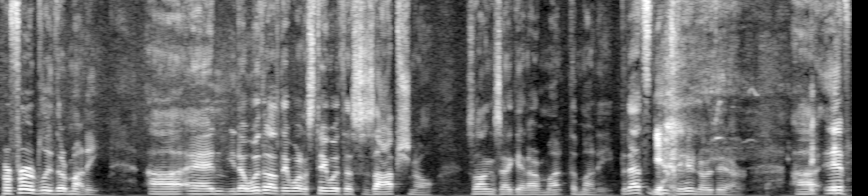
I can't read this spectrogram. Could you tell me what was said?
preferably their money, uh, and you know whether or not they want to stay with us is optional, as long as I get our mon- the money. But that's Yeah. neither here nor there. Uh, if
